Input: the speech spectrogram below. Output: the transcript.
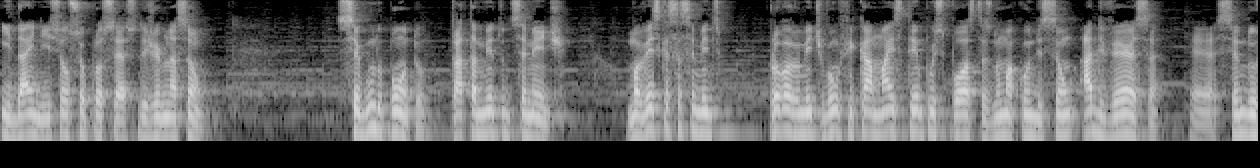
e dar início ao seu processo de germinação. Segundo ponto, tratamento de semente. Uma vez que essas sementes provavelmente vão ficar mais tempo expostas numa condição adversa é, sendo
